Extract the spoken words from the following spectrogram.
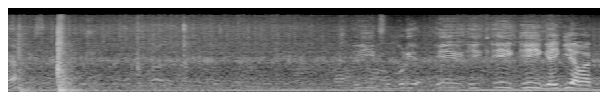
Yeah? Hii ingeingia watu.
